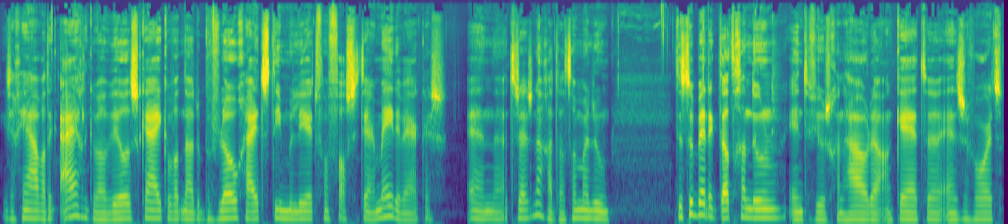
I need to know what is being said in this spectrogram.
Ik zeg, ja, wat ik eigenlijk wel wil is kijken wat nou de bevlogenheid stimuleert van facilitaire medewerkers. En eh, toen zei ze, nou, ga dat dan maar doen. Dus toen ben ik dat gaan doen, interviews gaan houden, enquête enzovoort.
